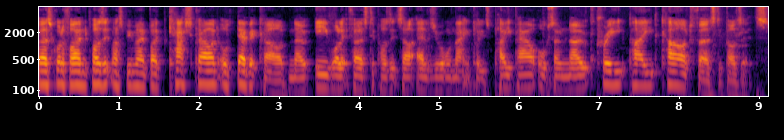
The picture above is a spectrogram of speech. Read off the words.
First qualifying deposit must be made by cash card or debit card. No e wallet first deposits are eligible, and that includes PayPal. Also, no prepaid card first deposits.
